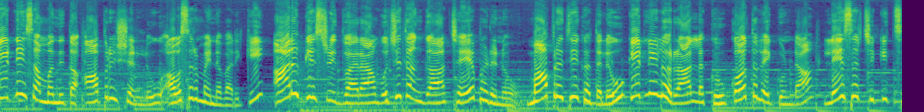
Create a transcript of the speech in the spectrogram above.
కిడ్నీ సంబంధిత ఆపరేషన్లు అవసరమైన వారికి ఆరోగ్యశ్రీ ద్వారా ఉచితంగా చేయబడును. మా ప్రత్యేకతలు కిడ్నీలో రాళ్ళకు కోత లేకుండా లేజర్ చికిత్స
